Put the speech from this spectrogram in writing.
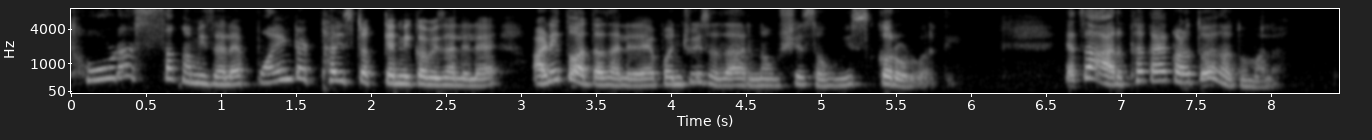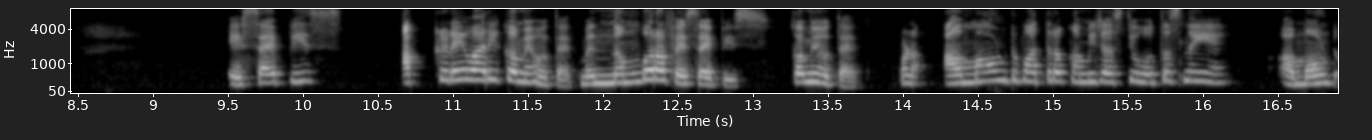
थोडासा कमी झाला आहे पॉईंट अठ्ठावीस टक्क्यांनी कमी झालेला आहे आणि तो आता झालेला आहे पंचवीस हजार नऊशे सव्वीस करोडवरती. याचा अर्थ काय कळतोय का तुम्हाला? एस आय पीस आकडेवारी कमी होत आहेत. म्हणजे number of S I Ps कमी होत आहेत. पण अमाऊंट मात्र कमी जास्ती होतच नाहीये. अमाऊंट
